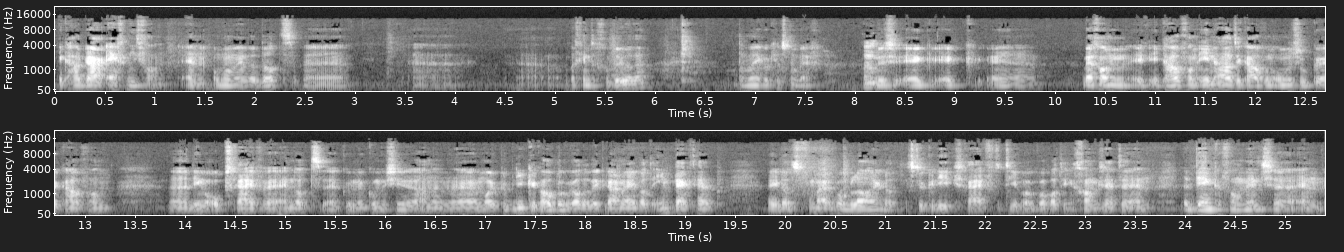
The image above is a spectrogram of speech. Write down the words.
Ik hou daar echt niet van. En op het moment dat dat eh, begint te gebeuren, dan ben ik ook heel snel weg. Hm. Dus ik, ik ben gewoon, ik, ik, hou van inhoud, ik hou van onderzoeken, ik hou van dingen opschrijven en dat kunnen communiceren aan een mooi publiek. Ik hoop ook wel dat ik daarmee wat impact heb dat is voor mij ook wel belangrijk, dat de stukken die ik schrijf, dat die ook wel wat in gang zetten. En het denken van mensen en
